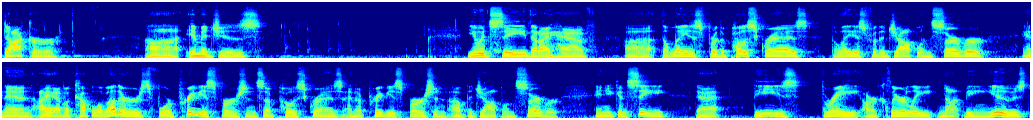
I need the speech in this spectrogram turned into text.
Docker uh, images, you would see that I have uh, the latest for the Postgres, the latest for the Joplin server, and then I have a couple of others for previous versions of Postgres and a previous version of the Joplin server. And you can see that these three are clearly not being used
